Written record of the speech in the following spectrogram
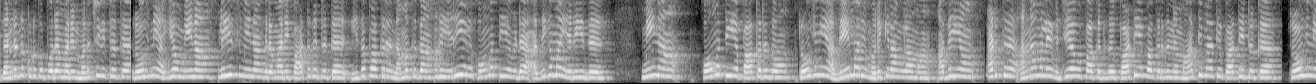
தண்டனை கொடுக்க போற மாதிரி மறைச்சுக்கிட்டு இருக்க. ரோஹிணி ஐயோ மீனா. ப்ளீஸ் மீனாங்கிற மாதிரி பார்த்துக்கிட்டு இருக்க. இதை பார்க்குற நமக்கு தான் அங்க எரியிற ஹோமத்தையை விட அதிகமா எரியுது. மீனா ஹோமத்திய பார்க்குறதும் ரோஹிணி அதே மாதிரி முறைக்கிறாங்களாமா? அதையும் அடுத்து அண்ணாமலை விஜயாவை பார்க்கறது பாட்டியை பார்க்கறதுன்னு மாத்தி மாத்தி பார்த்துட்டு இருக்க ரோஹிணி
